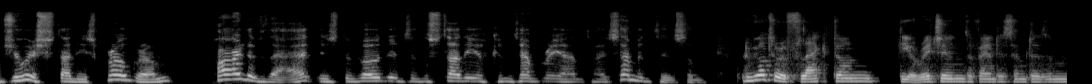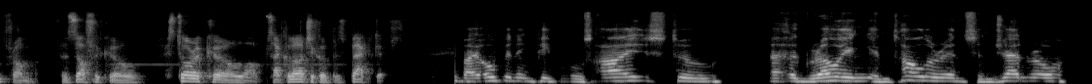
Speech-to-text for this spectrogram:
Jewish studies program. Part of that is devoted to the study of contemporary anti Semitism. But we also reflect on the origins of anti Semitism from philosophical, historical, or psychological perspectives. By opening people's eyes to a growing intolerance in general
